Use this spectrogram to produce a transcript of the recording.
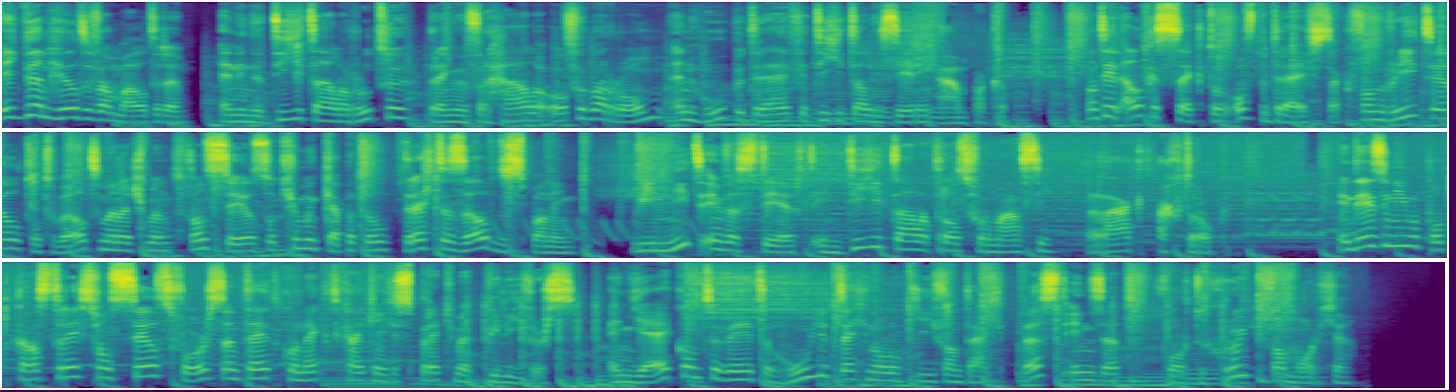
Ik ben Hilde van Malderen en in de digitale route brengen we verhalen over waarom en hoe bedrijven digitalisering aanpakken. Want in elke sector of bedrijfstak, van retail tot wealth management, van sales tot human capital, dreigt dezelfde spanning. Wie niet investeert in digitale transformatie, raakt achterop. In deze nieuwe podcastreeks van Salesforce en Tijd Connect ga ik in gesprek met believers. En jij komt te weten hoe je technologie vandaag best inzet voor de groei van morgen.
